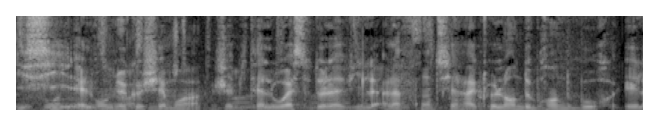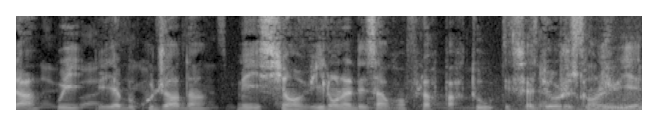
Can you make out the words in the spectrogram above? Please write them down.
Ici, elles vont mieux que chez moi. J'habite à l'ouest de la ville, à la frontière avec le land de Brandebourg. Et là, oui, il y a beaucoup de jardins. Mais ici en ville, on a des arbres en fleurs partout et ça dure jusqu'en juillet.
